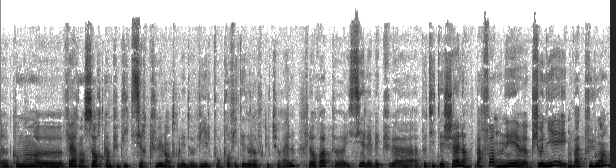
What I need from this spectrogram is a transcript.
Euh, comment euh, faire en sorte qu'un public circule entre les deux villes pour profiter de l'offre culturelle. L'Europe, euh, ici, elle est vécue à, petite échelle. Parfois, on est pionnier et on va plus loin.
